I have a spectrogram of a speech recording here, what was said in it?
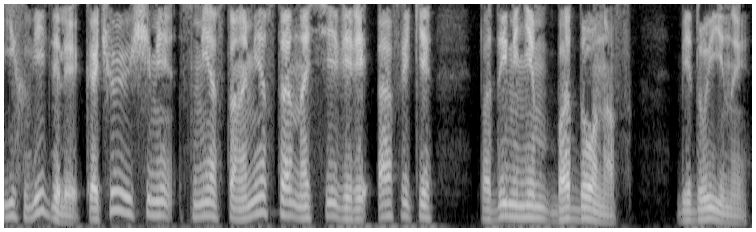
Их видели кочующими с места на место на севере Африки под именем Бадонов, бедуины,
